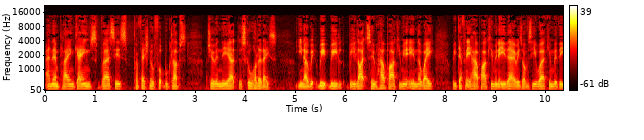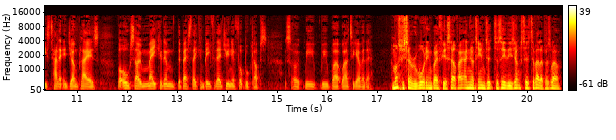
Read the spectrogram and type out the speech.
and then playing games versus professional football clubs during the uh, the school holidays you know, we, we, we, we like to help our community in the way we definitely help our community there is obviously working with these talented young players, but also making them the best they can be for their junior football clubs. So we, we work well together there. It must be so rewarding both for yourself and your team to, to see these youngsters develop as well.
